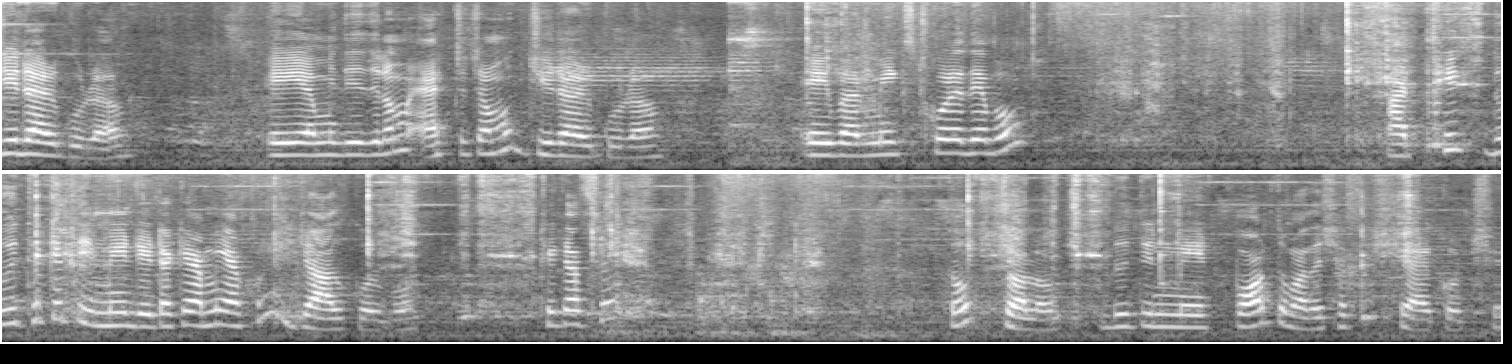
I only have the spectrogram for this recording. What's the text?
জিরার গুঁড়া। এই আমি দিয়ে দিলাম একটা চামচ জিরার গুঁড়া। এইবার মিক্সড করে দেব। আর ঠিক দুই থেকে তিন মিনিট এটাকে আমি এখন জাল করব। ঠিক আছে? তো চলো, দুই তিন মিনিট পর তোমাদের সাথে শেয়ার করছি।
